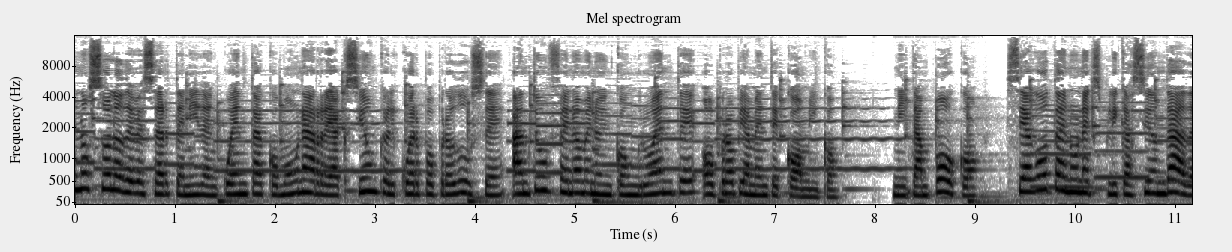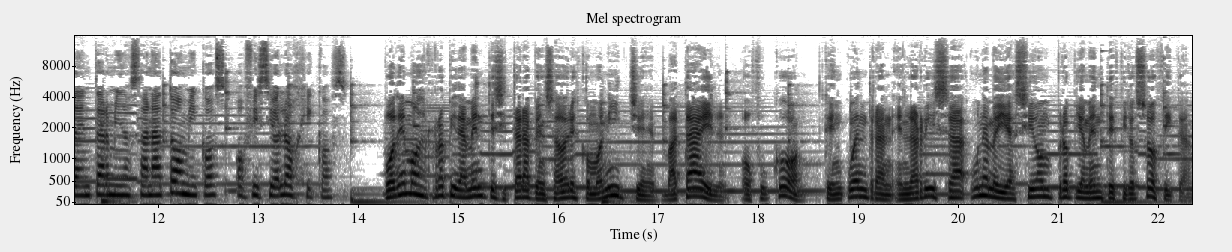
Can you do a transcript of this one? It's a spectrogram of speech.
No solo debe ser tenida en cuenta como una reacción que el cuerpo produce ante un fenómeno incongruente o propiamente cómico, ni tampoco se agota en una explicación dada en términos anatómicos o fisiológicos. Podemos rápidamente citar a pensadores como Nietzsche, Bataille o Foucault, que encuentran en la risa una mediación propiamente filosófica.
